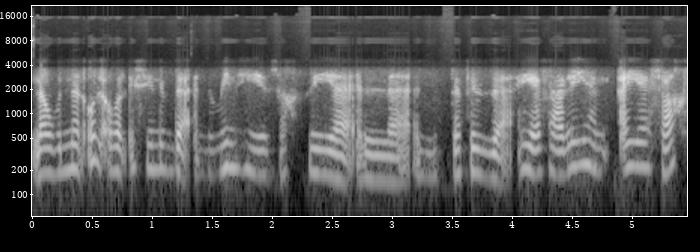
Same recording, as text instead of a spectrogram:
لو بدنا نقول أول إشي نبدأ إنه مين هي الشخصية المستفزة؟ هي فعليا أي شخص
